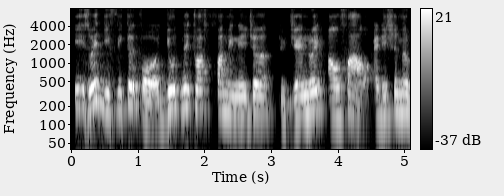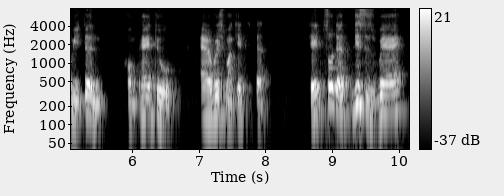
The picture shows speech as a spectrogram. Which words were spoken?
it is very difficult for unit trust fund manager to generate alpha or additional return compared to average market return. Okay, so that this is where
